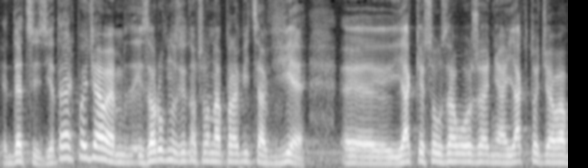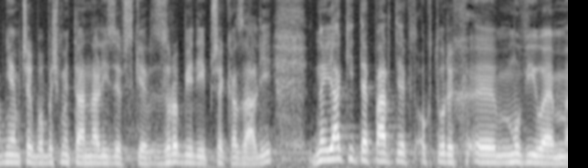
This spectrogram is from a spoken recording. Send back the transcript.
decyzję. Tak jak powiedziałem, zarówno Zjednoczona Prawica wie, y, jakie są założenia, jak to działa w Niemczech, bo byśmy te analizy wszystkie zrobili i przekazali. No jak i te partie, o których mówiłem,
